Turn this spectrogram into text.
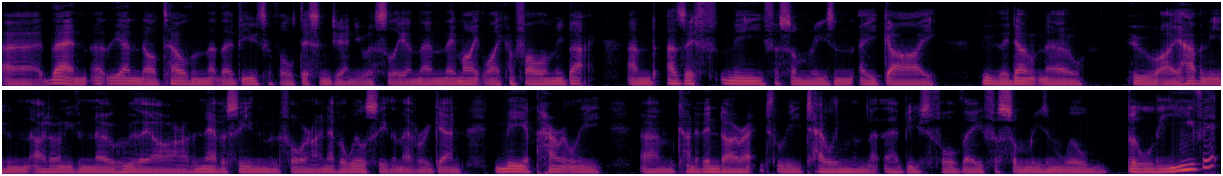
uh, then at the end I'll tell them that they're beautiful disingenuously, and then they might like and follow me back. And as if me, for some reason, a guy who they don't know, who I haven't even, I don't even know who they are, I've never seen them before, and I never will see them ever again. Me apparently um, kind of indirectly telling them that they're beautiful, they for some reason will believe it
